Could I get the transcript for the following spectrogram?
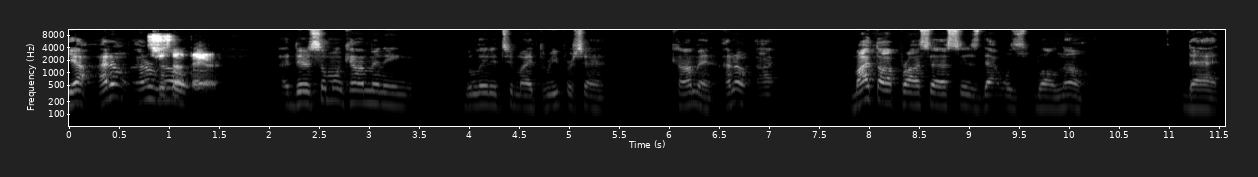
yeah i don't i don't it's know just not there. Uh, there's someone commenting related to my 3% comment. I don't i my thought process is that was well known that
